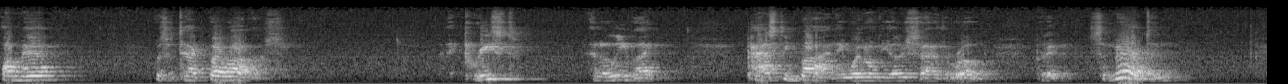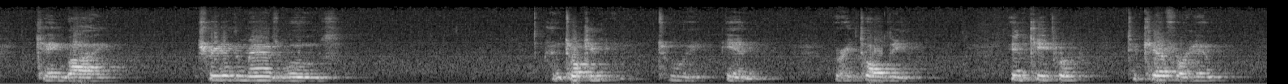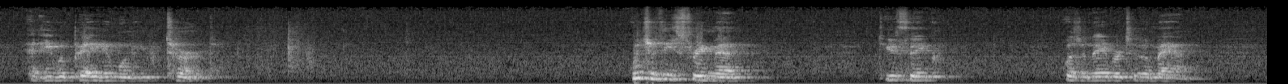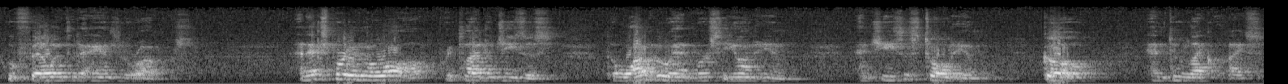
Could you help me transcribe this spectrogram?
One man was attacked by robbers. A priest and a Levite passed him by. They went on the other side of the road. But a Samaritan came by, treated the man's wounds, and took him to an inn where he told the innkeeper to care for him and he would pay him when he returned. Which of these three men do you think was a neighbor to the man who fell into the hands of the robbers? An expert in the law replied to Jesus, the one who had mercy on him. And Jesus told him, Go and do likewise.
